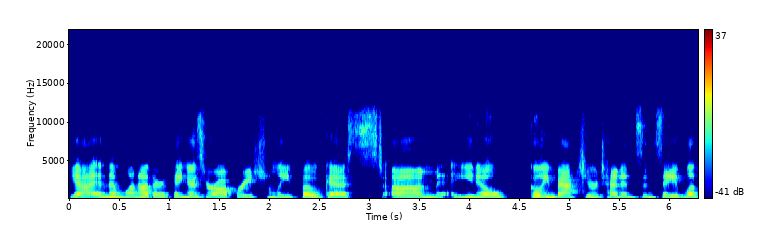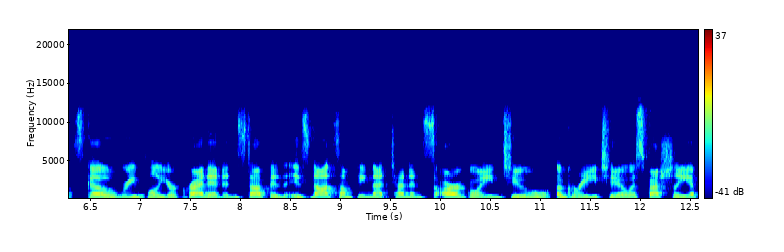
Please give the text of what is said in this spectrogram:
Yeah. And then one other thing as you're operationally focused, um, you know, going back to your tenants and saying, let's go repull your credit and stuff is, is not something that tenants are going to agree to, especially if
